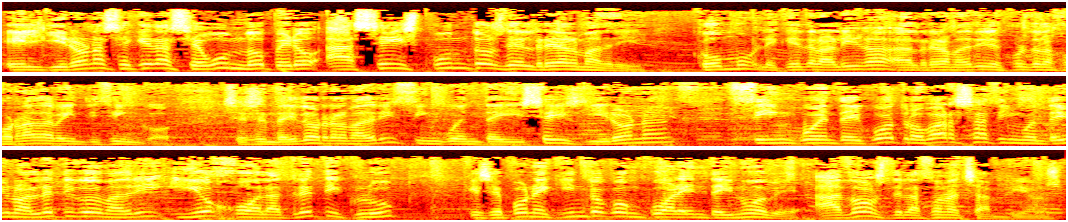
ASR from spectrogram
El Girona se queda segundo, pero a seis puntos del Real Madrid. ¿Cómo le queda la liga al Real Madrid después de la jornada 25? 62 Real Madrid, 56 Girona, 54 Barça, 51 Atlético de Madrid y ojo al Athletic Club que se pone quinto con 49 a 2 de la zona Champions.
